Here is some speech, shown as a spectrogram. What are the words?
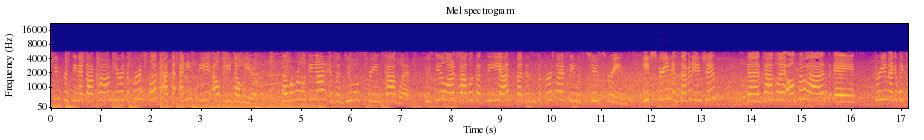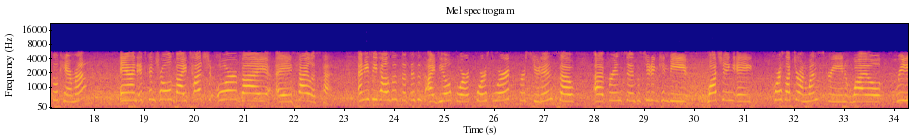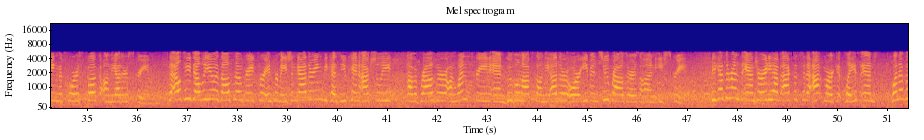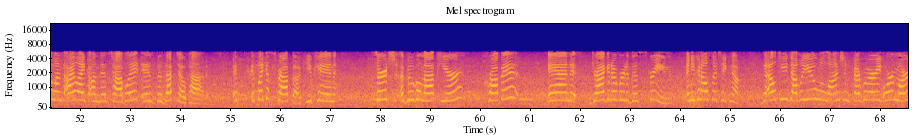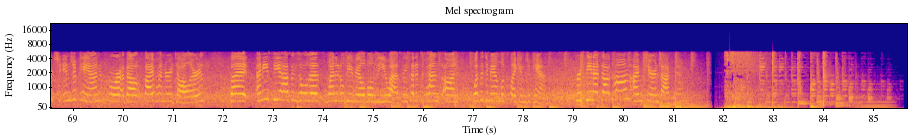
For CNET.com here with the first look at the NEC LTW. So what we're looking at is a dual screen tablet. We've seen a lot of tablets at CES, but this is the first I've seen with two screens. Each screen is 7 inches. The tablet also has a 3 megapixel camera, and it's controlled by touch or by a stylus pen. NEC tells us that this is ideal for coursework for students. So uh, for instance, a student can be watching a course lecture on one screen while reading the course book on the other screen. The LTW is also great for information gathering because you can actually have a browser on one screen and Google Maps on the other or even two browsers on each screen. Because it runs Android, you have access to the app marketplace and one of the ones I like on this tablet is the ZeptoPad. It's, it's like a scrapbook. You can search a Google map here, crop it, and drag it over to this screen. And you can also take notes. The LTW will launch in February or March in Japan for about $500, but NEC hasn't told us when it'll be available in the US. They said it depends on what the demand looks like in Japan. For CNET.com, Vaknin.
